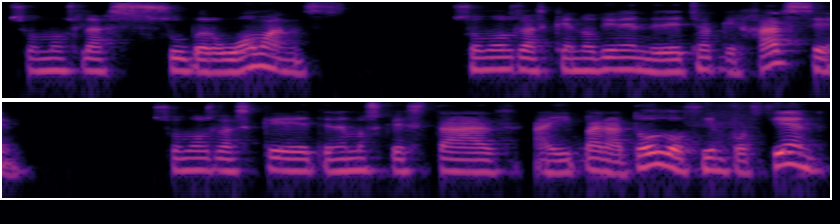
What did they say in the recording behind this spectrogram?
somos las superwomans, somos las que no tienen derecho a quejarse, somos las que tenemos que estar ahí para todo, 100%.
